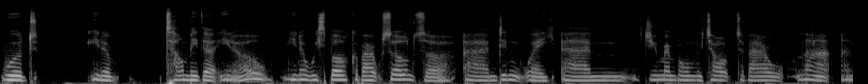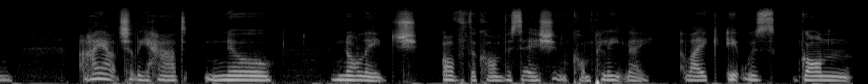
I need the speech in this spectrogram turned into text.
would, you know, tell me that you know, oh, you know, we spoke about so and so, didn't we? Um, do you remember when we talked about that? And I actually had no knowledge of the conversation completely. Like it was gone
